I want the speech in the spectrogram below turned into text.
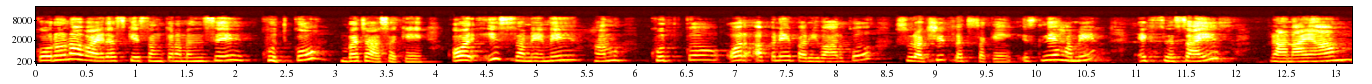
कोरोना वायरस के संक्रमण से खुद को बचा सकें। और इस समय में हम खुद को और अपने परिवार को सुरक्षित रख सकें। इसलिए हमें एक्सरसाइज प्राणायाम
